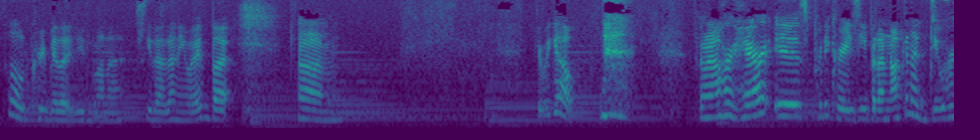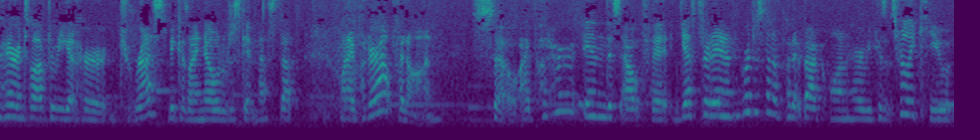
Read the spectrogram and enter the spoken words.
It's a little creepy that you'd want to see that anyway, but um, here we go. so now her hair is pretty crazy, but I'm not going to do her hair until after we get her dressed because I know it'll just get messed up when I put her outfit on. So I put her in this outfit yesterday and I think we're just going to put it back on her because it's really cute.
